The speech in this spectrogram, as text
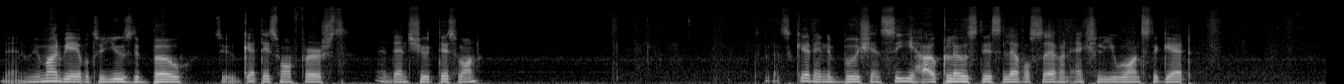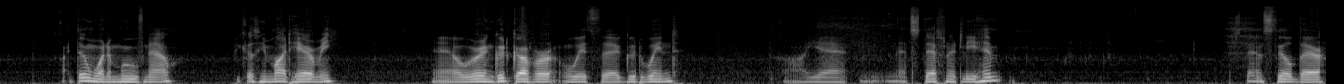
then we might be able to use the bow to get this one first and then shoot this one. Let's get in the bush and see how close this level 7 actually wants to get. I don't want to move now because he might hear me. Uh, we're in good cover with uh, good wind. Oh yeah, that's definitely him. Stand still there.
